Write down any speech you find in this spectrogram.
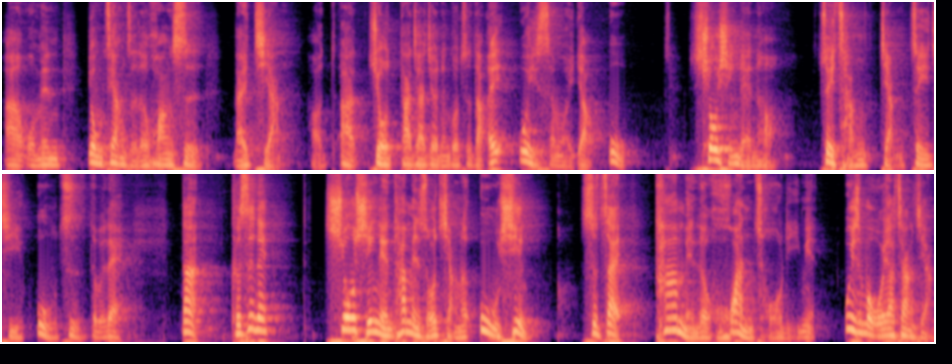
啊，我们用这样子的方式来讲，好啊，就大家就能够知道，哎，为什么要悟？修行人哈最常讲这一句“悟”字，对不对？那可是呢，修行人他们所讲的悟性是在他们的范畴里面。为什么我要这样讲？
